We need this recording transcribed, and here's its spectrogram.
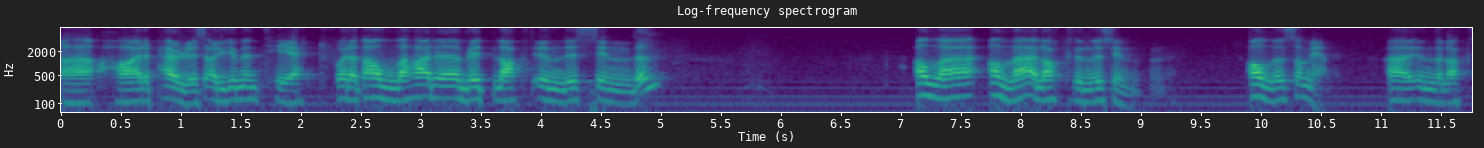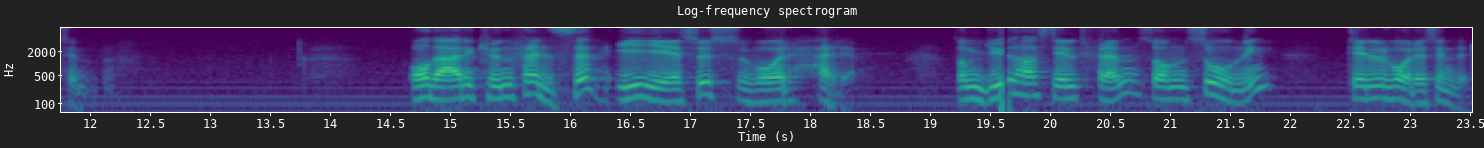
eh, har Paulus argumentert for at alle har eh, blitt lagt under synden. Alle, alle er lagt under synden. Alle som en er underlagt synden. Og det er kun frelse i Jesus, vår Herre som Gud har stilt frem som soning til våre synder.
